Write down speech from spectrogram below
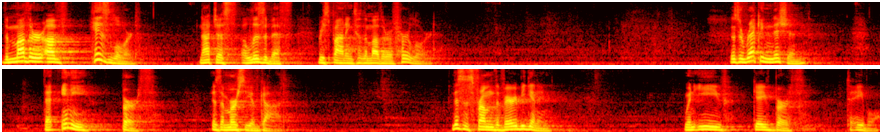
the mother of his Lord, not just Elizabeth responding to the mother of her Lord. There's a recognition that any birth is the mercy of God. This is from the very beginning when Eve gave birth to Abel.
